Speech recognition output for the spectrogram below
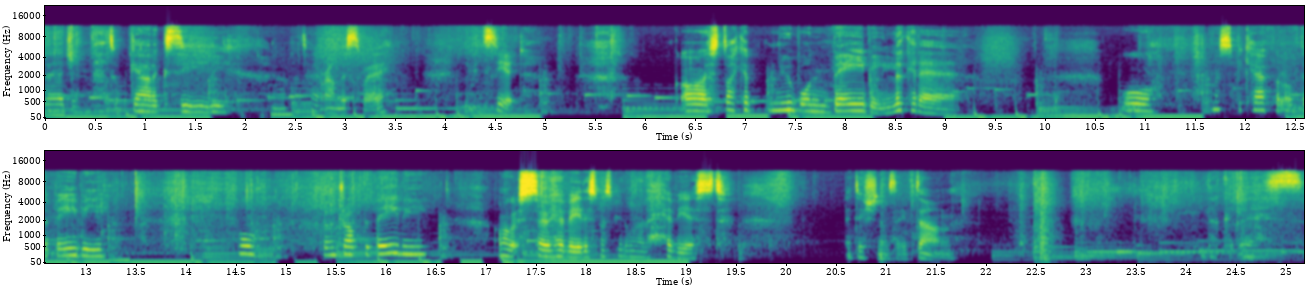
Legend Metal Galaxy. I'll turn it around this way. You can see it. Oh, it's like a newborn baby. Look at it. Oh, must be careful of the baby. Oh, don't drop the baby. Oh my god, it's so heavy. This must be one of the heaviest editions they've done. Look at this.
